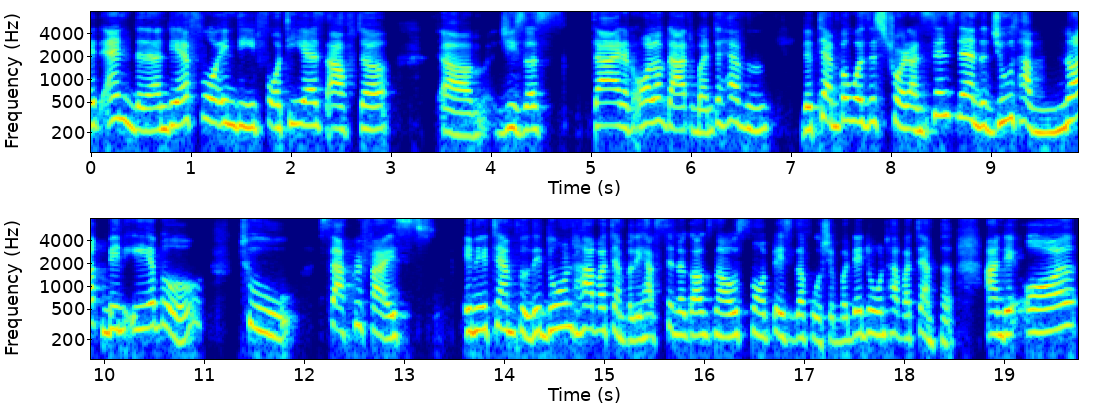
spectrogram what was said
It ended, and therefore, indeed, 40 years after um, Jesus died and all of that went to heaven, the temple was destroyed. And since then, the Jews have not been able to sacrifice in a temple. They don't have a temple. They have synagogues now, small places of worship, but they don't have a temple. And they all,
